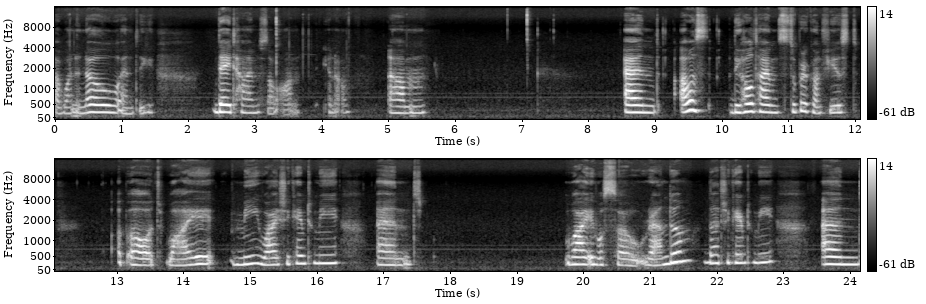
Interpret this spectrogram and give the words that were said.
I want to know and the daytime, so on, you know. Um, and I was the whole time super confused about why me, why she came to me, and why it was so random that she came to me. And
